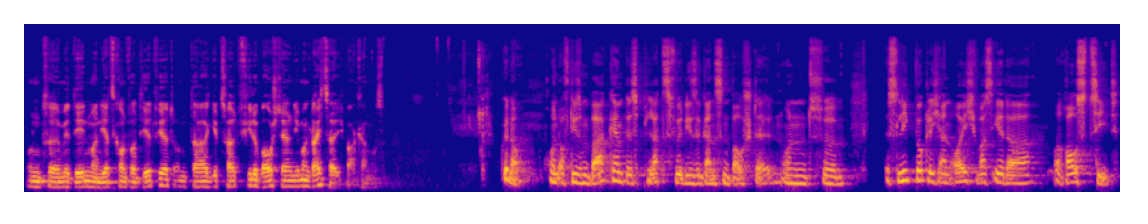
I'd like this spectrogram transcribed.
und äh, mit denen man jetzt konfrontiert wird. Und da gibt's halt viele Baustellen, die man gleichzeitig beackern muss. Genau. Und auf diesem Barcamp ist Platz für diese ganzen Baustellen. Und äh, es liegt wirklich an euch, was ihr da rauszieht.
